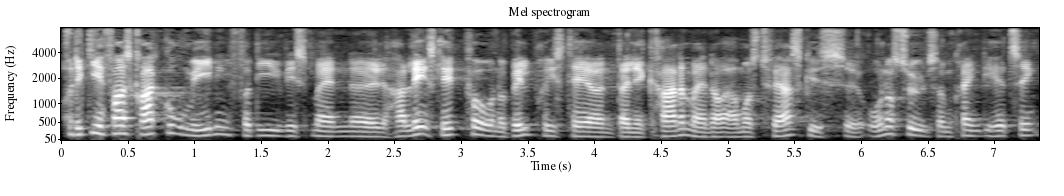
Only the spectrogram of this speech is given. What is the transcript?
Og det giver faktisk ret god mening, fordi hvis man øh, har læst lidt på Nobelpristageren Daniel Kahneman og Amos Tverskis øh, undersøgelser omkring de her ting,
